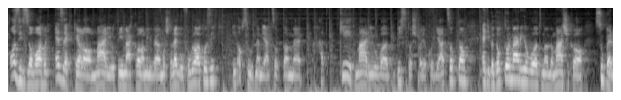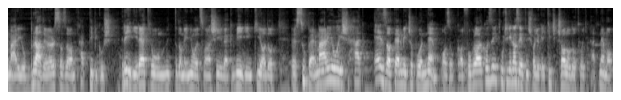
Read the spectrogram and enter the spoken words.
az is zavar, hogy ezekkel a Mario témákkal, amivel most a Lego foglalkozik, én abszolút nem játszottam, mert hát két Mario-val biztos vagyok, hogy játszottam. Egyik a Dr. Mario volt, meg a másik a Super Mario Brothers, az a hát tipikus régi retro, mit tudom én, 80-as évek végén kiadott Super Mario, és hát ez a termékcsoport nem azokkal foglalkozik, úgyhogy én azért is vagyok egy kicsit csalódott, hogy hát nem a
